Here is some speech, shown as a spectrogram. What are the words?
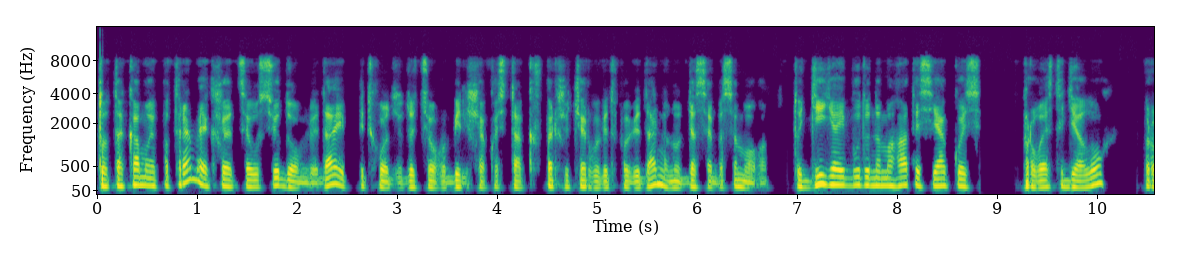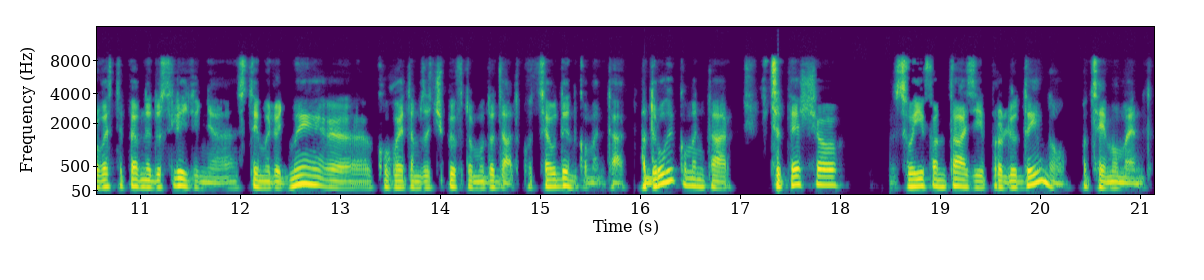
то така моя потреба, якщо я це усвідомлюю, да, і підходжу до цього більш якось так в першу чергу відповідально, ну для себе самого, тоді я й буду намагатись якось провести діалог, провести певне дослідження з тими людьми, е, кого я там зачепив в тому додатку. Це один коментар. А другий коментар це те, що свої фантазії про людину у цей момент.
